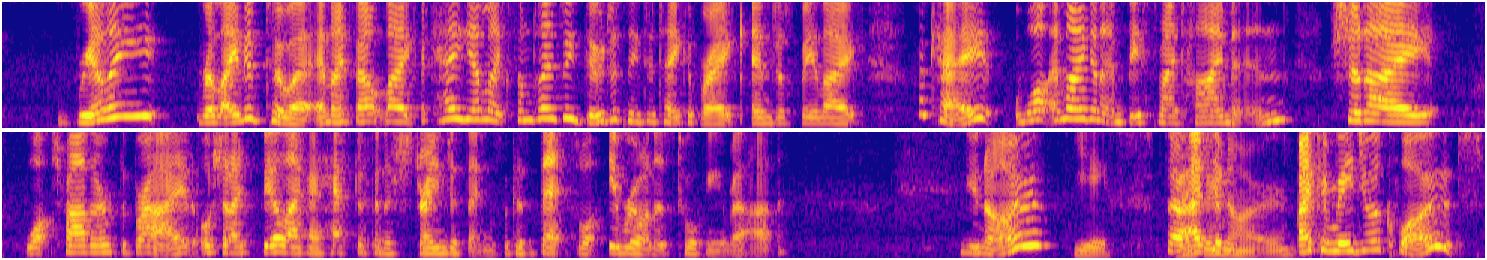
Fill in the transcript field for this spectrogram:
really related to it and I felt like okay yeah like sometimes we do just need to take a break and just be like okay what am I going to invest my time in should I watch Father of the Bride or should I feel like I have to finish Stranger Things because that's what everyone is talking about you know Yes. So I, I can- know. I can read you a quote.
